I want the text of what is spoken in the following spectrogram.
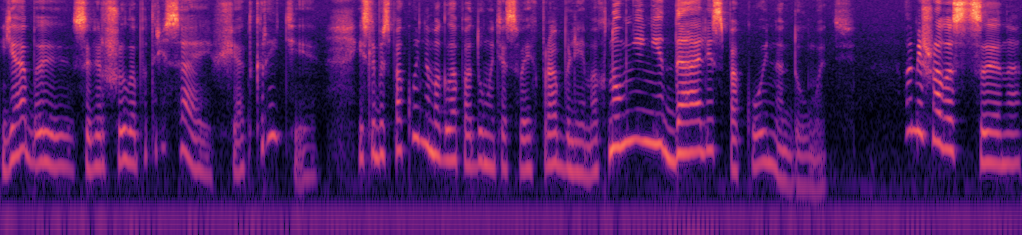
я бы совершила потрясающее открытие, если бы спокойно могла подумать о своих проблемах, но мне не дали спокойно думать. Помешала сцена,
